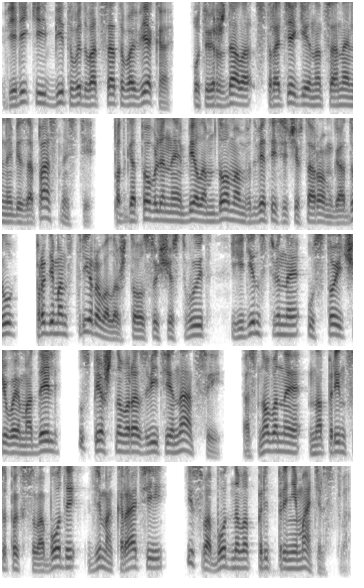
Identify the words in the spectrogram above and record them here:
Великие битвы XX века утверждала стратегия национальной безопасности, подготовленная Белым домом в 2002 году, продемонстрировала, что существует единственная устойчивая модель успешного развития нации, основанная на принципах свободы, демократии и свободного предпринимательства.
